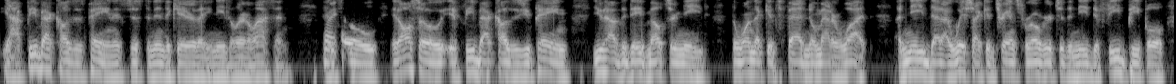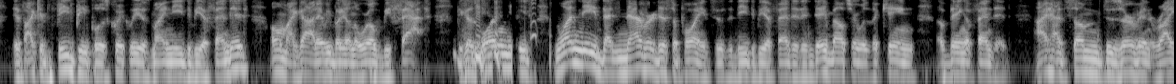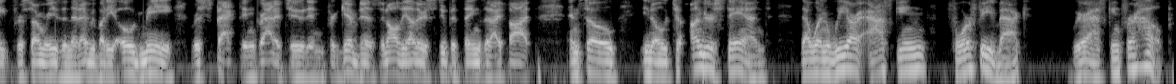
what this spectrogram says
Yeah, feedback causes pain. It's just an indicator that you need to learn a lesson. Right. And so it also, if feedback causes you pain, you have the Dave Meltzer need, the one that gets fed no matter what a need that I wish I could transfer over to the need to feed people. If I could feed people as quickly as my need to be offended, oh my God, everybody on the world would be fat. Because one need, one need that never disappoints is the need to be offended. And Dave Meltzer was the king of being offended. I had some deserving right for some reason that everybody owed me respect and gratitude and forgiveness and all the other stupid things that I thought. And so, you know, to understand that when we are asking for feedback, we are asking for help.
